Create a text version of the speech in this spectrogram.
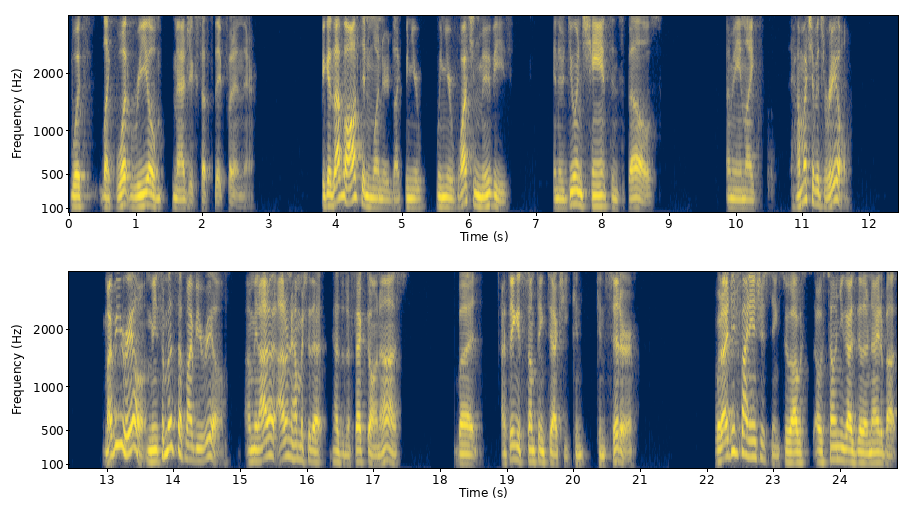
what's like what real magic stuff do they put in there because i've often wondered like when you're when you're watching movies and they're doing chants and spells i mean like how much of it's real it might be real i mean some of the stuff might be real i mean i don't, I don't know how much of that has an effect on us but i think it's something to actually con- consider what I did find interesting. So I was I was telling you guys the other night about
